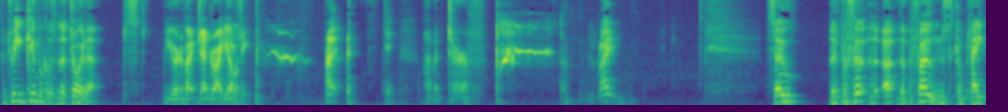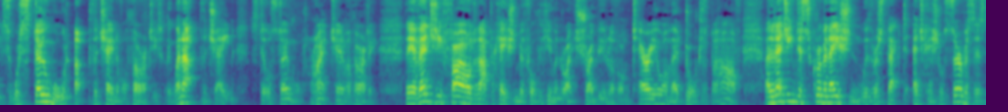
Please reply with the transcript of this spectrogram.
Between cubicles and the toilet. Psst, you heard about gender ideology? right? I'm a TERF. right? So the, uh, the Buffoons' complaints were stonewalled up the chain of authority. So they went up the chain, still stonewalled, right? Chain of authority. They eventually filed an application before the Human Rights Tribunal of Ontario on their daughter's behalf, alleging discrimination with respect to educational services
